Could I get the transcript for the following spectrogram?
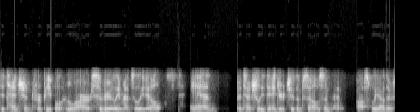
detention for people who are severely mentally ill and potentially danger to themselves and, and possibly others?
